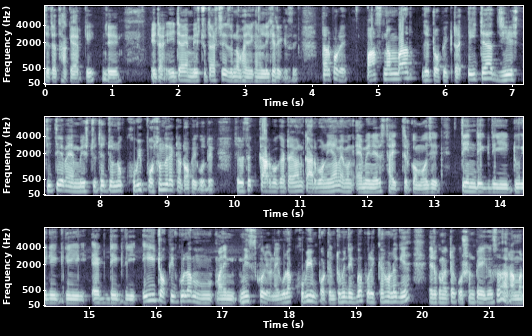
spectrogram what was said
যেটা থাকে আর কি, যে এটা এইটা টুতে আসছে, এজন্য ভাই এখানে লিখে রেখেছি। তারপরে পাঁচ নাম্বার যে টপিকটা, এইটা জিএসটি তে বা এমবিএস টু এর জন্য খুবই পছন্দের একটা টপিক ওদের। সেটা হচ্ছে কার্বোক্যাটায়ন কার্বনিয়াম এবং অ্যামিনের স্থায়িত্বের কম। যে তিন ডিগ্রি, দুই ডিগ্রি, এক ডিগ্রি, এই টপিকগুলো মানে মিস করিও না, এগুলো খুবই ইম্পর্টেন্ট তুমি দেখবা পরীক্ষার হলে গিয়ে এরকম একটা কোশ্চেন পেয়ে গেছো, আর আমার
